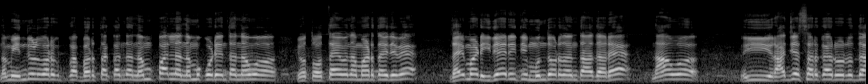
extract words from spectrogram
ನಮ್ಮ ಹಿಂದುಳಿದ ವರ್ಗ ಬರ್ತಕ್ಕಂಥ ನಮ್ಮ ಪಾಲನ್ನ ನಮ್ಮ ಕೊಡಿ ಅಂತ ನಾವು ಇವತ್ತು ಒತ್ತಾಯವನ್ನು ಮಾಡ್ತಾ ಇದ್ದೀವಿ. ದಯಮಾಡಿ ಇದೇ ರೀತಿ ಮುಂದುವರೆದಂತಾದರೆ ನಾವು ಈ ರಾಜ್ಯ ಸರ್ಕಾರ ವಿರುದ್ಧ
